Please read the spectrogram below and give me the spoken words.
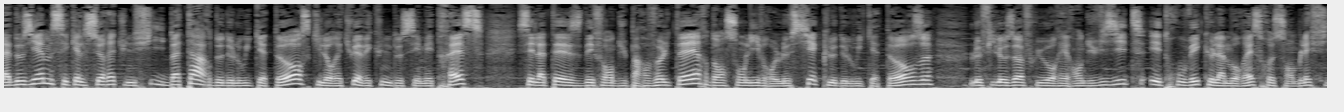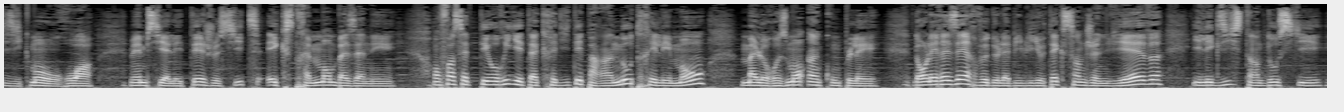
La deuxième c'est qu'elle serait une fille bâtarde de Louis XIV qu'il aurait eue avec une de ses maîtresses. C'est la thèse défendue par Voltaire dans son livre Le siècle de Louis XIV. Le philosophe lui aurait rendu visite et trouvé que la Moresse ressemblait physiquement au roi, même si elle était, je cite, extrêmement basanée. Enfin cette théorie est accréditée par un autre élément, malheureusement incomplet. Dans les réserves de la bibliothèque Sainte-Geneviève, il existe un dossier,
